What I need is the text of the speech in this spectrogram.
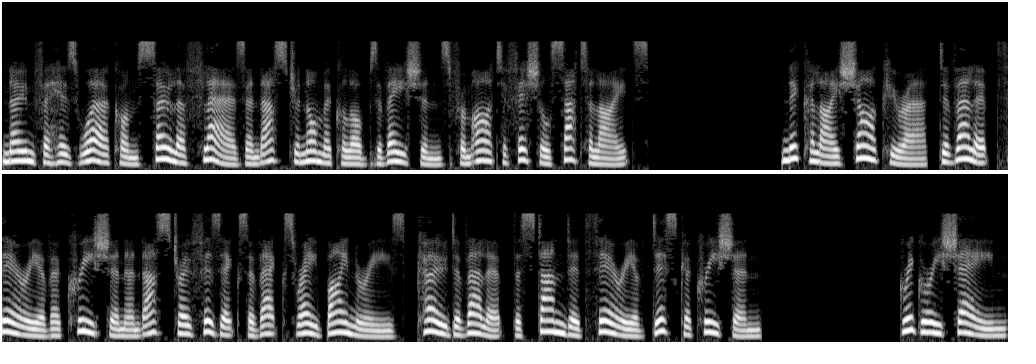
known for his work on solar flares and astronomical observations from artificial satellites. Nikolai Shakura, developed theory of accretion and astrophysics of X-ray binaries, co-developed the standard theory of disk accretion. Grigory Shajn,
